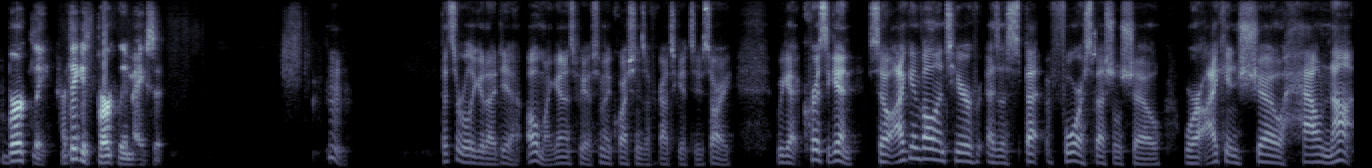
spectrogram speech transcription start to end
Berkley, I think it's Berkley makes it. That's a really good idea. Oh my goodness, we have so many questions I forgot to get to. Sorry. We got Chris again. So I can volunteer as a spe- for a special show where I can show how not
